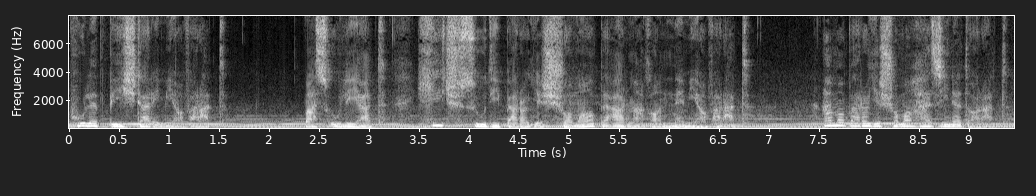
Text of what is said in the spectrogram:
پول بیشتری می آورد. مسئولیت هیچ سودی برای شما به ارمغان نمی آورد. اما برای شما هزینه دارد.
